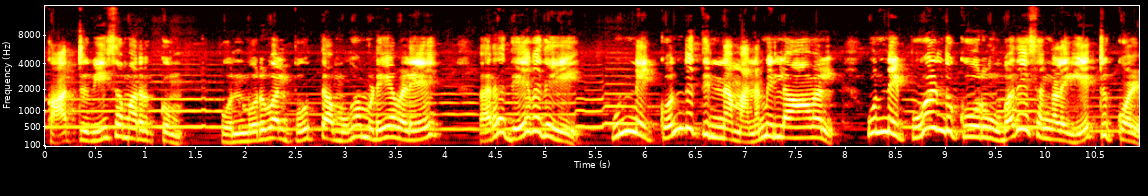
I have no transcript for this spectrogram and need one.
காற்று வீச மறுக்கும் பொன்முறுவல் பூத்த முகமுடையவளே. வர தேவதையே உன்னை கொன்று தின்ன மனமில்லாமல் உன்னை புகழ்ந்து கூறும் உபதேசங்களை ஏற்றுக்கொள்.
